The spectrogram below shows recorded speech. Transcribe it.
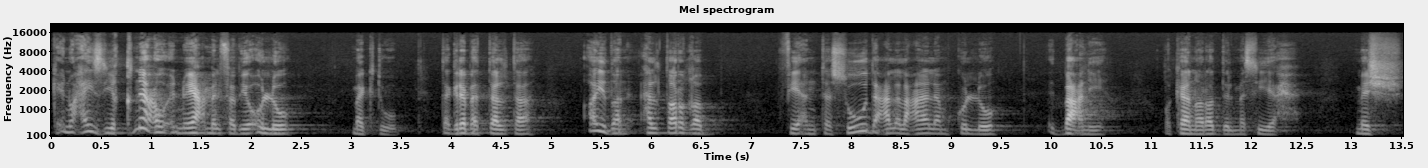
كأنه عايز يقنعه إنه يعمل فبيقول له مكتوب. التجربة الثالثة أيضا هل ترغب في أن تسود على العالم كله؟ اتبعني. وكان رد المسيح مش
